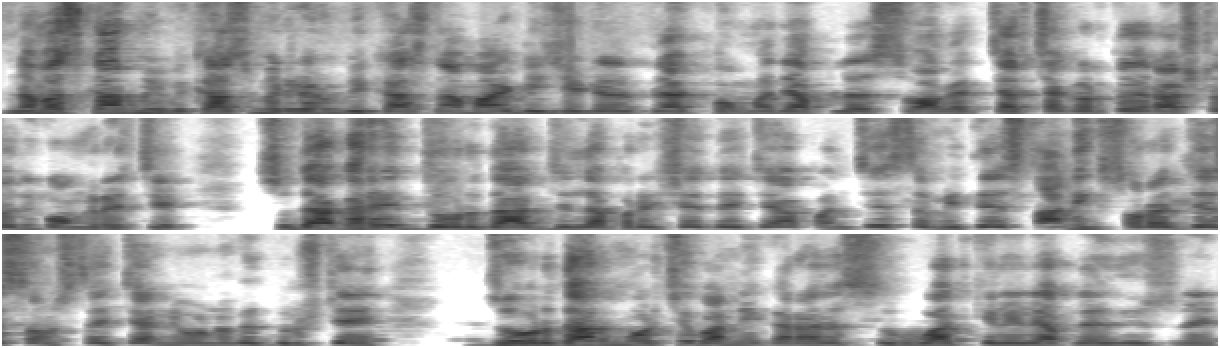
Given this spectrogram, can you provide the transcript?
नमस्कार मी विकास मिरगण विकासनामा डिजिटल प्लॅटफॉर्ममध्ये आपलं स्वागत. चर्चा करतोय राष्ट्रवादी काँग्रेसचे सुधाकर हे जोरदार जिल्हा परिषदेच्या पंचायत समिती स्थानिक स्वराज्य संस्थेच्या निवडणुकी दृष्टीने जोरदार मोर्चेबांधणी करायला सुरुवात केलेली आपल्याला दिसून येईल.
